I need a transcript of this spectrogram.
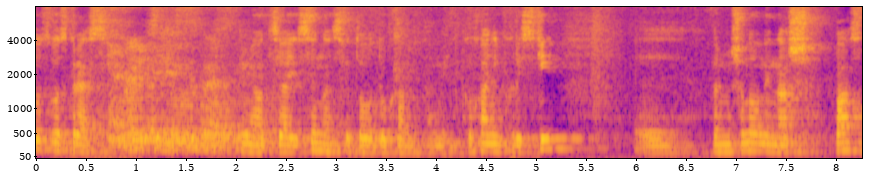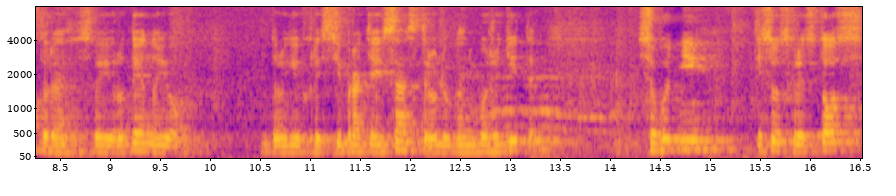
Христос Воскрес! Ім'я Отця і Сина Святого Духа. Амінь. Кохані в Христі, е, вельмишановний наш пасторе своєю родиною, дорогі в Христі, браття і сестри, улюблені Божі діти. Сьогодні Ісус Христос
